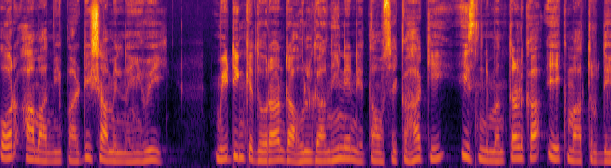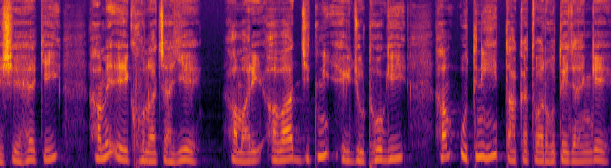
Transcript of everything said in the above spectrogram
और आम आदमी पार्टी शामिल नहीं हुई। मीटिंग के दौरान राहुल गांधी ने नेताओं से कहा कि इस निमंत्रण का एकमात्र उद्देश्य है कि हमें एक होना चाहिए। हमारी आवाज़ जितनी एकजुट होगी, हम उतनी ही ताकतवर होते जाएँगे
